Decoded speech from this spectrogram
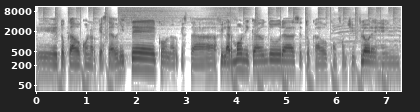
He tocado con la orquesta de Unité, con la orquesta filarmónica de Honduras, he tocado con Fonchín Flores en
